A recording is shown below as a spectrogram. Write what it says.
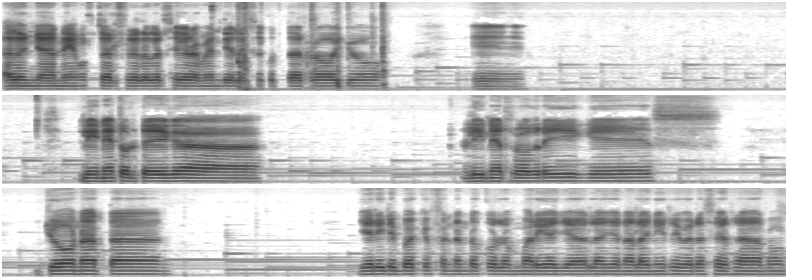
a doña Neusta, Alfredo García Garamendi, Alexa Cotarroyo, eh, Linet Ortega. Liner Rodríguez, Jonathan, Jerry Libaque, Fernando Colón, María Ayala, Yanalaini Rivera Serrano,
